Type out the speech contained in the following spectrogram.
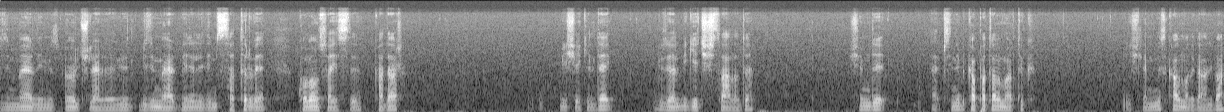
bizim verdiğimiz ölçülerde ve bizim belirlediğimiz satır ve kolon sayısı kadar bir şekilde güzel bir geçiş sağladı. Şimdi hepsini bir kapatalım artık. İşlemimiz kalmadı galiba.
